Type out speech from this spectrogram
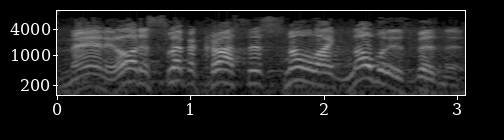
Man, it ought to slip across this snow like nobody's business.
